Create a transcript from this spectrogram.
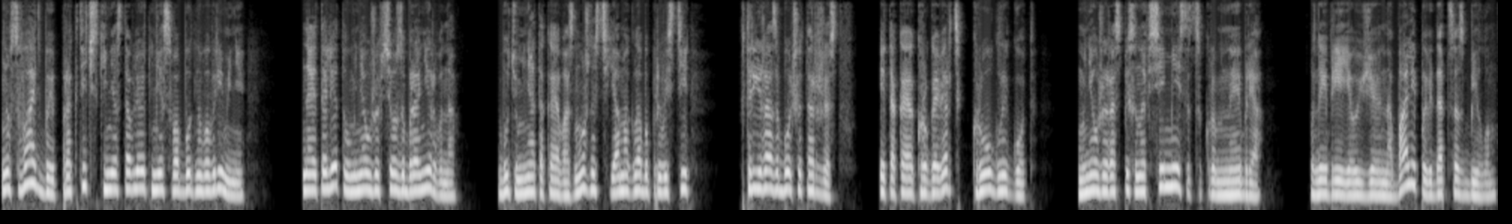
Но свадьбы практически не оставляют мне свободного времени. На это лето у меня уже все забронировано. Будь у меня такая возможность, я могла бы провести в три раза больше торжеств. И такая круговерть круглый год. У меня уже расписано все месяцы, кроме ноября. В ноябре я уезжаю на Бали повидаться с Биллом.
